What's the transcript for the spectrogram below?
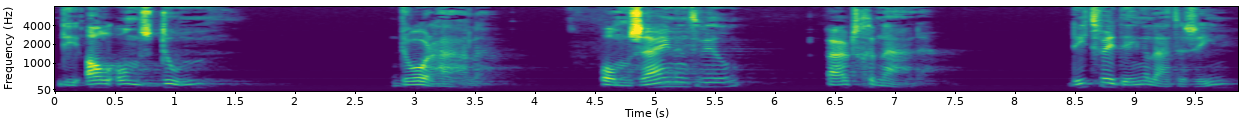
die al ons doen doorhalen. Om zijnentwil uit genade. Die twee dingen laten zien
